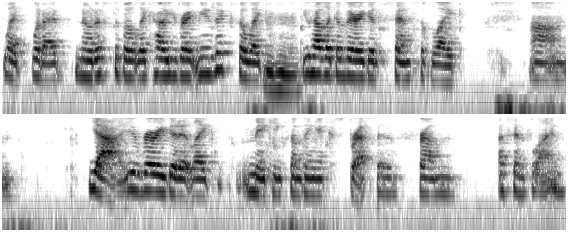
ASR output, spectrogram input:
like what I've noticed about like how you write music. So like Mm-hmm. you have like a very good sense of like, um, yeah, you're very good at like making something expressive from a synth line,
